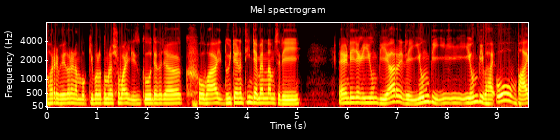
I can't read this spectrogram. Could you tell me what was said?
ঘরের ভেতরে নামবো, কী বলো তোমরা সবাই? লেটস গো দেখা যাক। ও ভাই, দুইটা না তিনটা ম্যান নামছে রে। অ্যান্ড এই জায়গায় ইউম্পি আর ইউম্পি ইউম্পি ভাই, ও ভাই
